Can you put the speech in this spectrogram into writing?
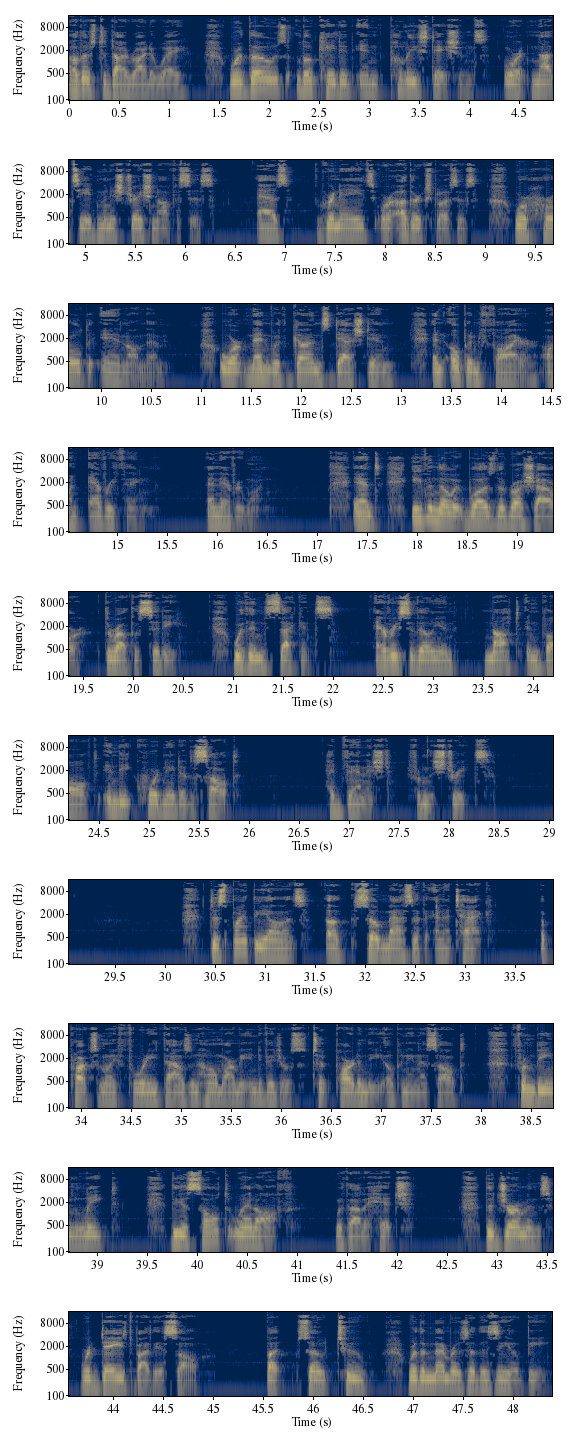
Others to die right away were those located in police stations or Nazi administration offices, as grenades or other explosives were hurled in on them, or men with guns dashed in and opened fire on everything and everyone. And even though it was the rush hour throughout the city, within seconds, every civilian not involved in the coordinated assault had vanished from the streets. Despite the odds of so massive an attack, approximately 40,000 Home Army individuals took part in the opening assault. From being leaked, the assault went off without a hitch. The Germans were dazed by the assault, but so too were the members of the ZOB.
